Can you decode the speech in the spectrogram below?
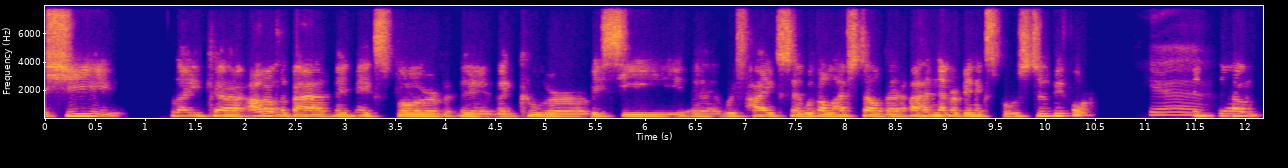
she like uh, out of the bat made me explore uh, Vancouver, BC uh, with hikes uh, with a lifestyle that I had never been exposed to before. Yeah. And, um,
